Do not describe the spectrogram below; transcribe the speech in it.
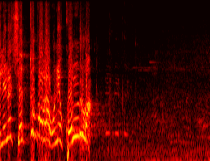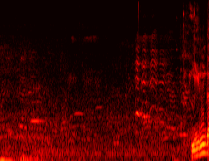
இல்லைன்னா செத்து போவ உன்னை கொன்றுவான். இந்த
